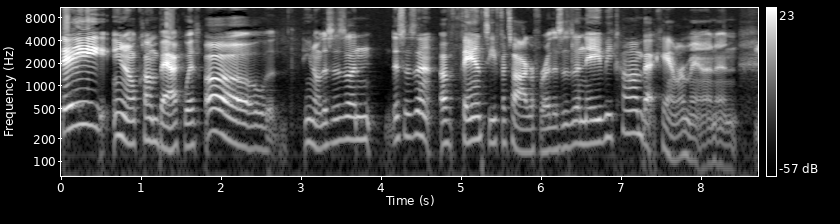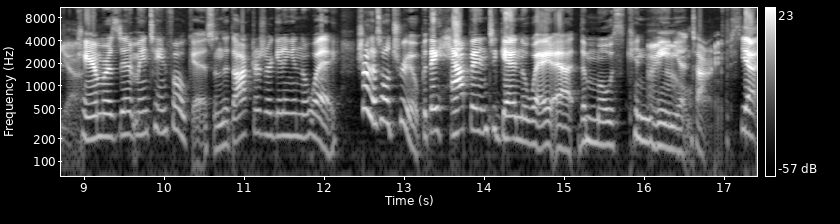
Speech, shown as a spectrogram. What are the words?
they, you know, come back with, "Oh, you know, this is a this isn't a fancy photographer. This is a Navy combat cameraman and Yeah. cameras didn't maintain focus and the doctors are getting in the way." Sure, that's all true, but they happen to get in the way at the most convenient times. Yeah,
